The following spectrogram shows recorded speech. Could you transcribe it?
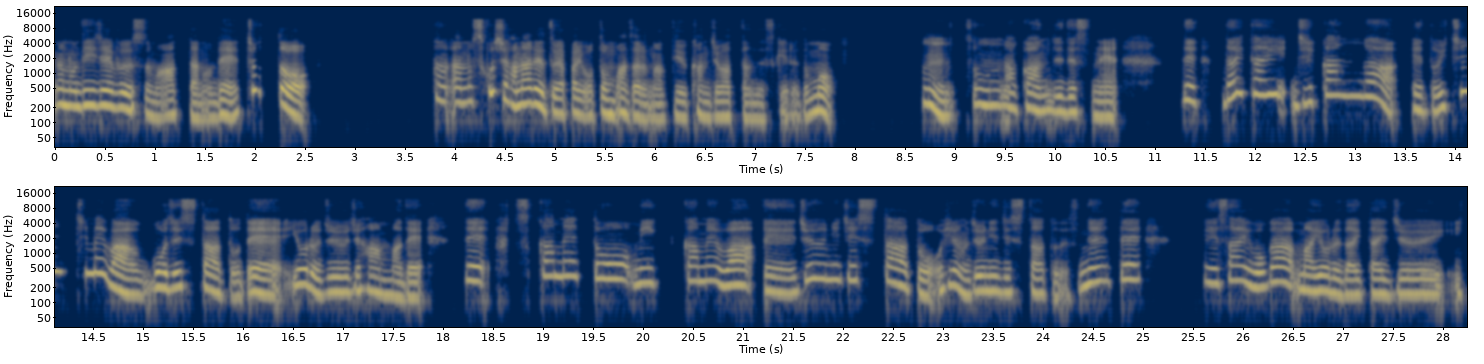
あの、DJ ブースもあったので、ちょっとあの、少し離れるとやっぱり音混ざるなっていう感じはあったんですけれども、うん、そんな感じですね。で、だいたい時間が、えっと、1日目は5時スタートで、夜10時半まで。で、2日目と3日目は、ええ、12時スタート、お昼の12時スタートですね。で、え、最後が、ま、夜だいたい11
